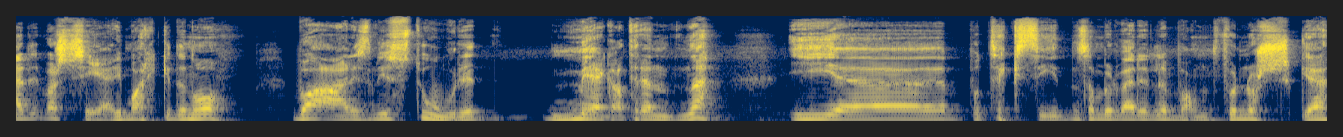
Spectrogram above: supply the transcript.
er, hva skjer i markedet nå? Hva er liksom de store megatrendene i, eh, på tech-siden som burde være relevant for norske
